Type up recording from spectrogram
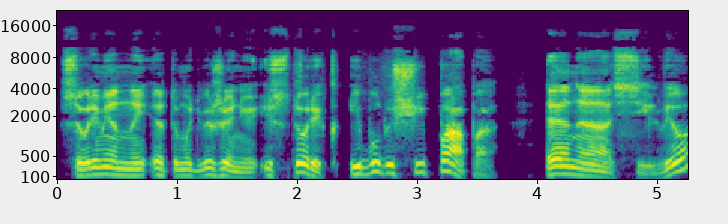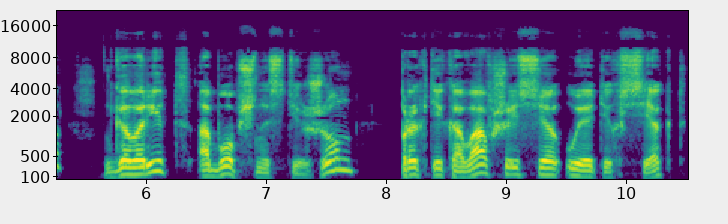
современный этому движению историк и будущий папа Эна Сильвио говорит об общности жен, практиковавшейся у этих сект,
